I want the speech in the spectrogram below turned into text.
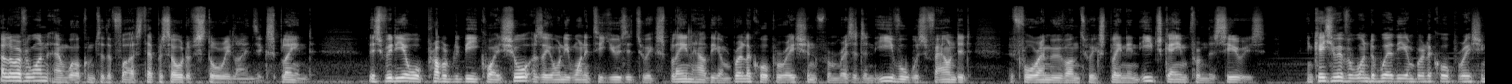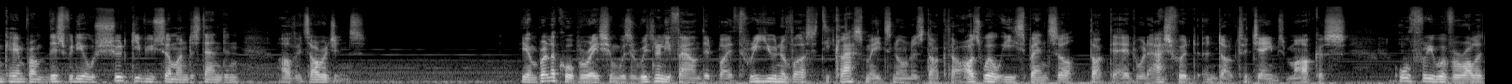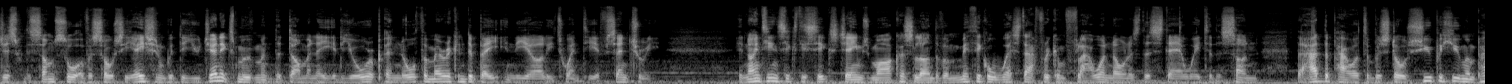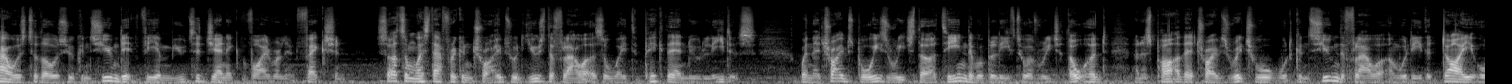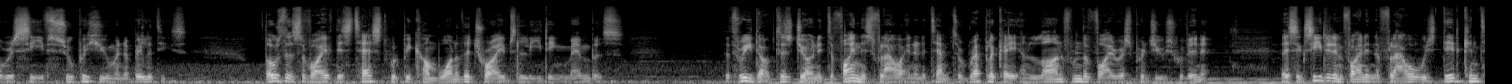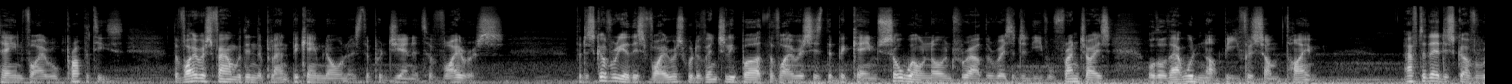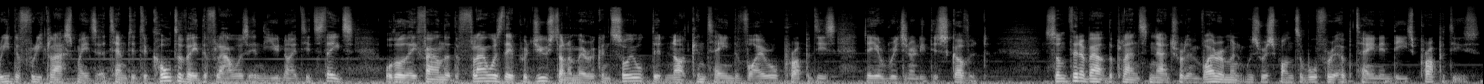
Hello everyone and welcome to the first episode of Storylines Explained. This video will probably be quite short as I only wanted to use it to explain how the Umbrella Corporation from Resident Evil was founded before I move on to explaining each game from the series. In case you ever wondered where the Umbrella Corporation came from, this video should give you some understanding of its origins. The Umbrella Corporation was originally founded by three university classmates known as Dr. Oswell E. Spencer, Dr. Edward Ashford, and Dr. James Marcus. All three were virologists with some sort of association with the eugenics movement that dominated Europe and North American debate in the early 20th century. In 1966, James Marcus learned of a mythical West African flower known as the Stairway to the Sun that had the power to bestow superhuman powers to those who consumed it via mutagenic viral infection. Certain West African tribes would use the flower as a way to pick their new leaders. When their tribe's boys reached 13, they were believed to have reached adulthood, and as part of their tribe's ritual would consume the flower and would either die or receive superhuman abilities. Those that survived this test would become one of the tribe's leading members. The three doctors journeyed to find this flower in an attempt to replicate and learn from the virus produced within it. They succeeded in finding the flower which did contain viral properties, the virus found within the plant became known as the progenitor virus. The discovery of this virus would eventually birth the viruses that became so well known throughout the Resident Evil franchise, although that would not be for some time. After their discovery, the three classmates attempted to cultivate the flowers in the United States, although they found that the flowers they produced on American soil did not contain the viral properties they originally discovered. Something about the plant's natural environment was responsible for it obtaining these properties.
